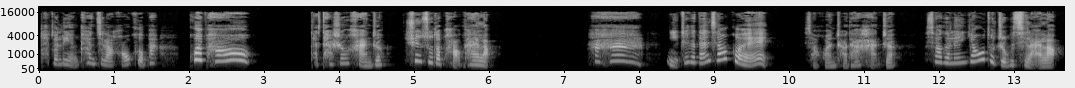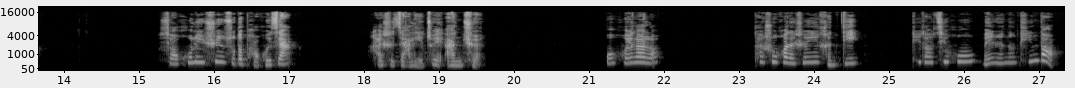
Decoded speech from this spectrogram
它的脸看起来好可怕！快跑！他大声喊着，迅速的跑开了。哈哈，你这个胆小鬼！小獾朝他喊着，笑得连腰都直不起来了。小狐狸迅速的跑回家，还是家里最安全。我回来了。他说话的声音很低。低到几乎没人能听到。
